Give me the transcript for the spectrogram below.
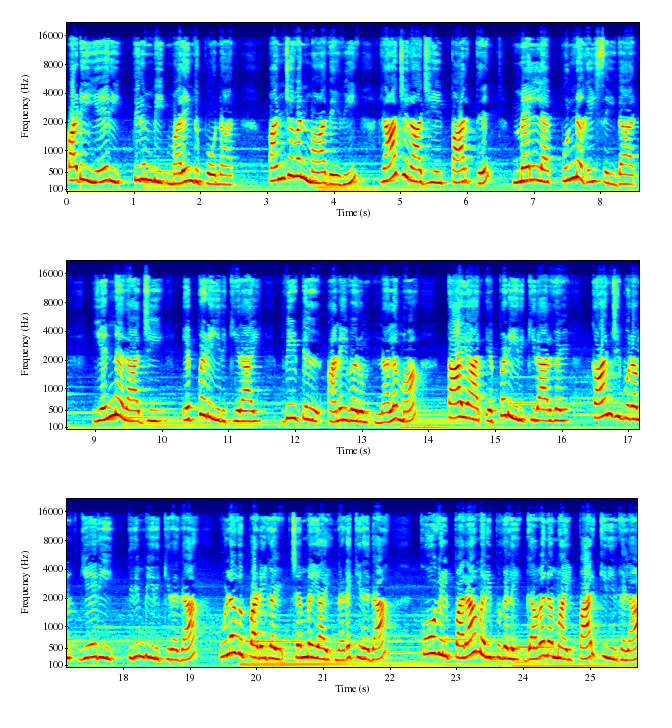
படி ஏறி திரும்பி மறைந்து போனார். பஞ்சவன் மாதேவி ராஜராஜியை பார்த்து மெல்ல புன்னகை செய்தார். என்ன ராஜி எப்படி இருக்கிறாய்? வீட்டில் அனைவரும் நலமா? தாயார் எப்படி இருக்கிறார்கள்? காஞ்சிபுரம் ஏரி திரும்பி இருக்கிறதா உளவு படைகள் செம்மையாய் நடக்கிறதா? கோவில் பராமரிப்புகளை கவனமாய் பார்க்கிறீர்களா?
